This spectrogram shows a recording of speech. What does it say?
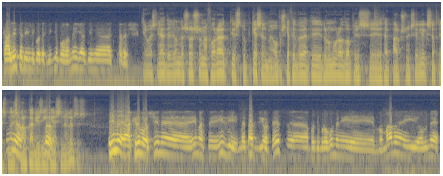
καλύτερη υλικοτεχνική υποδομή για την uh, εκπαίδευση. Κύριε Βασιλιάδη, τελειώνοντα όσον αφορά τις τοπικές ΕΛΜΕ, όπως και αυτή βέβαια του νομού Ροδόπης, ε, θα υπάρξουν εξελίξεις αυτές τις μέρες, ναι, υπάρχουν κάποιες γενικές συνελεύσεις; Είναι ακριβώς, είναι, είμαστε ήδη μετά τις γιορτές, ε, από την προηγούμενη εβδομάδα η ΟΛΜΕ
